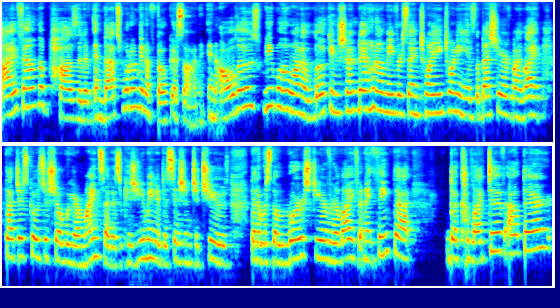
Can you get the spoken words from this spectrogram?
I found the positive, and that's what I'm going to focus on. And all those people who want to look and shut down on me for saying 2020 is the best year of my life, that just goes to show where your mindset is because you made a decision to choose that it was the worst year of your life. And I think that the collective out there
